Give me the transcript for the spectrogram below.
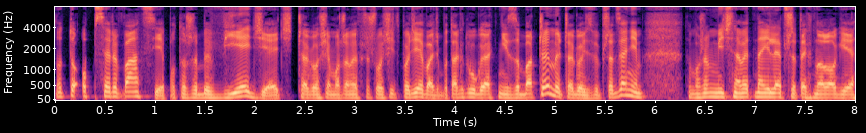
no to obserwacje, po to, żeby wiedzieć, czego się możemy w przyszłości spodziewać, bo tak długo jak nie zobaczymy czegoś z wyprzedzeniem, to możemy mieć nawet najlepsze technologie,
